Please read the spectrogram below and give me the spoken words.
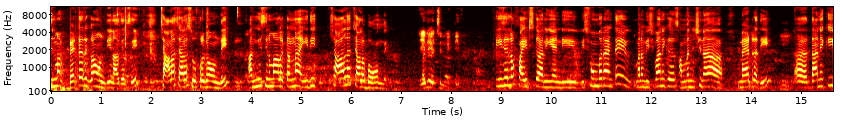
సినిమా బెటర్గా ఉంది నాకు తెలిసి. చాలా చాలా సూపర్గా ఉంది. అన్ని సినిమాల కన్నా ఇది చాలా చాలా బాగుంది. టీజర్లో ఫైట్స్ కానివ్వండి విశ్వంబర అంటే మన విశ్వానికి సంబంధించిన మ్యాటర్ అది. దానికి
